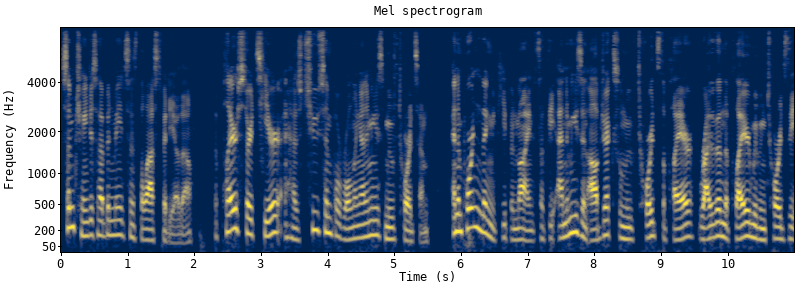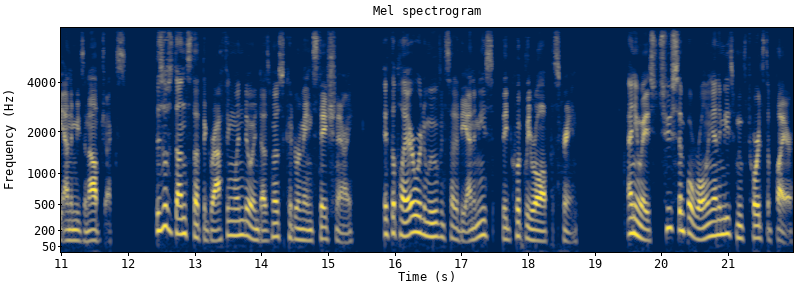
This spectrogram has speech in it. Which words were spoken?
Some changes have been made since the last video though. The player starts here and has two simple rolling enemies move towards him. An important thing to keep in mind is that the enemies and objects will move towards the player rather than the player moving towards the enemies and objects. This was done so that the graphing window in Desmos could remain stationary. If the player were to move instead of the enemies, they'd quickly roll off the screen. Anyways, two simple rolling enemies move towards the player.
